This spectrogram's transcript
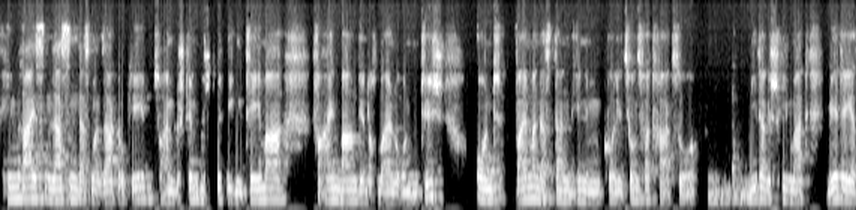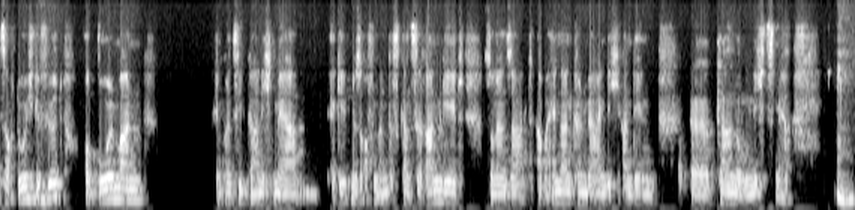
hinreißen lassen, dass man sagt, okay, zu einem bestimmten strittigen Thema vereinbaren wir nochmal einen runden Tisch und weil man das dann in dem Koalitionsvertrag so niedergeschrieben hat, wird er jetzt auch durchgeführt, obwohl man im Prinzip gar nicht mehr ergebnisoffen an das Ganze rangeht, sondern sagt, aber ändern können wir eigentlich an den äh, Planungen nichts mehr. Mhm.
